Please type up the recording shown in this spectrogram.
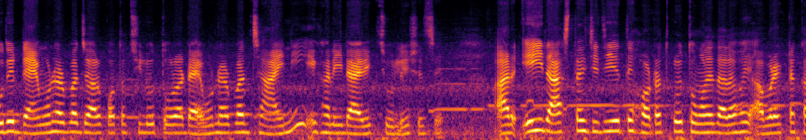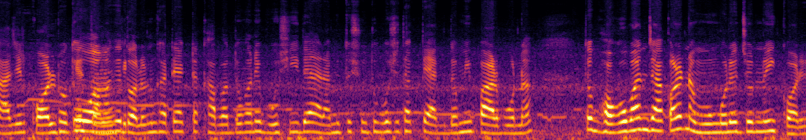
ওদের ডায়মন্ড হারবার যাওয়ার কথা ছিল তোরা ডায়মন্ড হারবার যায়নি এখানেই ডাইরেক্ট চলে এসেছে। আর এই রাস্তায় যেতে যেতে হঠাৎ করে তোমাদের দাদা হয় আবার একটা কাজের কল ঢোকে ও আমাকে দলনঘাটে একটা খাবার দোকানে বসিয়ে দেয় আর আমি তো শুধু বসে থাকতে একদমই পারব না। তো ভগবান যা করে না মঙ্গলের জন্যই করে।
